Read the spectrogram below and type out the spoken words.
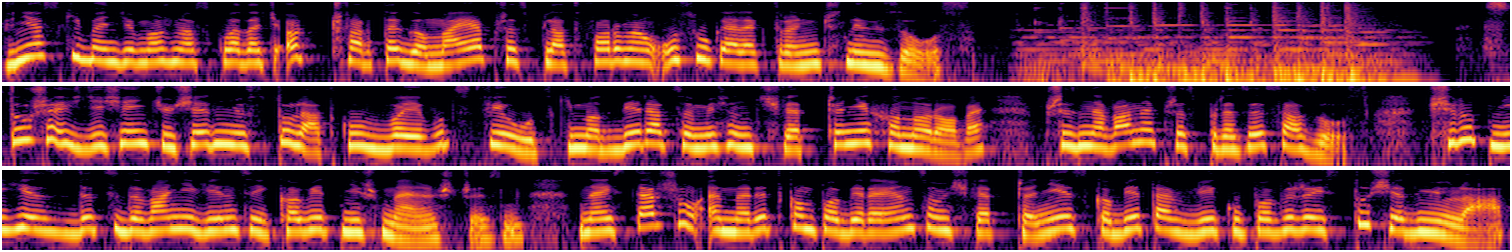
Wnioski będzie można składać od 4 maja przez platformę usług elektronicznych ZUS. 167 stulatków w województwie łódzkim odbiera co miesiąc świadczenie honorowe przyznawane przez prezesa ZUS. Wśród nich jest zdecydowanie więcej kobiet niż mężczyzn. Najstarszą emerytką pobierającą świadczenie jest kobieta w wieku powyżej 107 lat.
